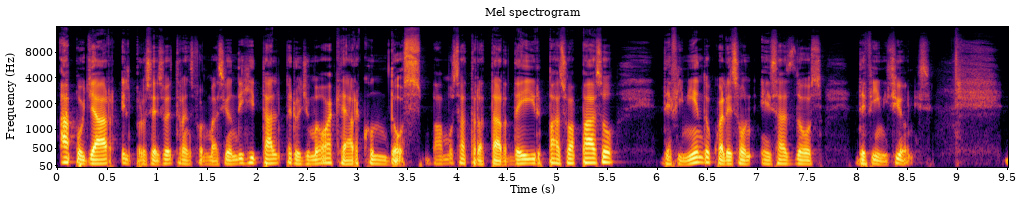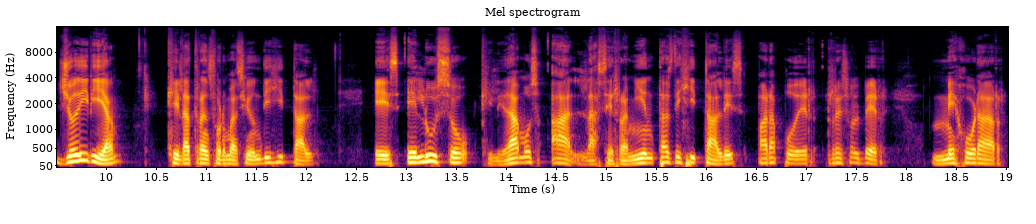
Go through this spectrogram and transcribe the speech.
apoyar el proceso de transformación digital, pero yo me voy a quedar con dos. Vamos a tratar de ir paso a paso definiendo cuáles son esas dos definiciones. Yo diría que la transformación digital es el uso que le damos a las herramientas digitales para poder resolver, mejorar,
